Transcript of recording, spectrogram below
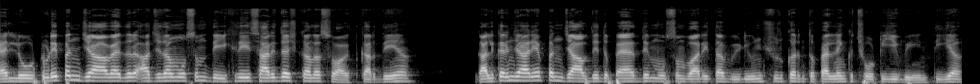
ਹੈਲੋ ਟੁਡੇ ਪੰਜਾਬ ਵੈਦਰ ਅੱਜ ਦਾ ਮੌਸਮ ਦੇਖ ਰਹੇ ਸਾਰੇ ਦਰਸ਼ਕਾਂ ਦਾ ਸਵਾਗਤ ਕਰਦੇ ਹਾਂ। ਗੱਲ ਕਰਨ ਜਾ ਰਹੇ ਹਾਂ ਪੰਜਾਬ ਦੇ ਦੁਪਹਿਰ ਦੇ ਮੌਸਮ ਬਾਰੇ ਤਾਂ ਵੀਡੀਓ ਨੂੰ ਸ਼ੁਰੂ ਕਰਨ ਤੋਂ ਪਹਿਲਾਂ ਇੱਕ ਛੋਟੀ ਜਿਹੀ ਬੇਨਤੀ ਆ।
